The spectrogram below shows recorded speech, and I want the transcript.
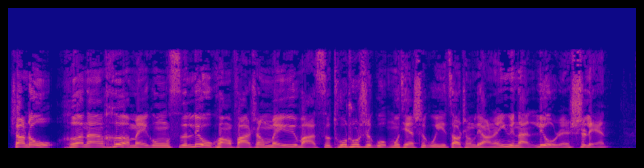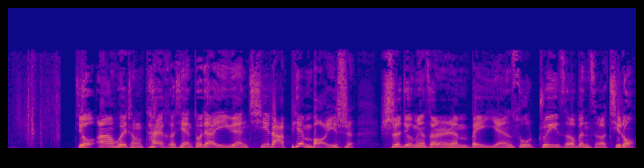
上周五，河南鹤煤公司六矿发生煤与瓦斯突出事故，目前事故已造成两人遇难，六人失联。就安徽省太和县多家医院欺诈骗保一事，十九名责任人被严肃追责问责，其中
